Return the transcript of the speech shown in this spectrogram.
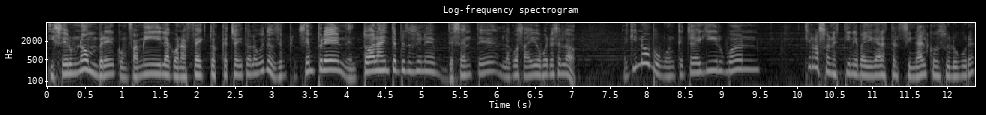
y ser un hombre con familia, con afectos, ¿cachai? Y toda la cuestión. Siempre, siempre en, en todas las interpretaciones decentes la cosa ha ido por ese lado. Aquí no, pues, weón, ¿cachai? Aquí el weón... ¿Qué razones tiene para llegar hasta el final con su locura?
